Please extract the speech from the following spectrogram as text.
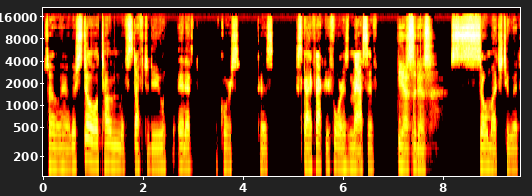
So you know, there's still a ton of stuff to do in it, of course, because Sky Factory Four is massive. yes it is so much to it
